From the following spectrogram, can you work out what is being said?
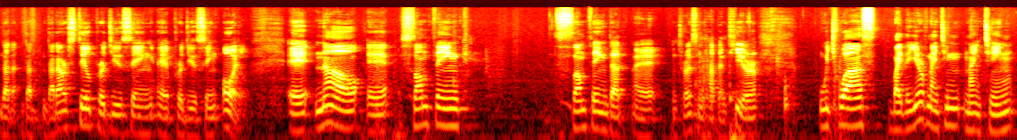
that, that, that, are still producing uh, producing oil. now something something that interesting happened here which was by the year of 1919,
